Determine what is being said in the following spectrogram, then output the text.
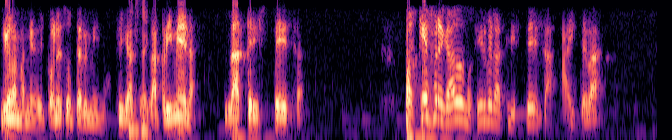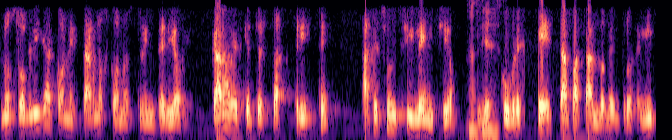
de una manera, y con eso termino. Fíjate, la primera, la tristeza. ¿Para qué fregado nos sirve la tristeza? Ahí te va. Nos obliga a conectarnos con nuestro interior. Cada vez que tú estás triste, haces un silencio y descubres qué está pasando dentro de mí.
